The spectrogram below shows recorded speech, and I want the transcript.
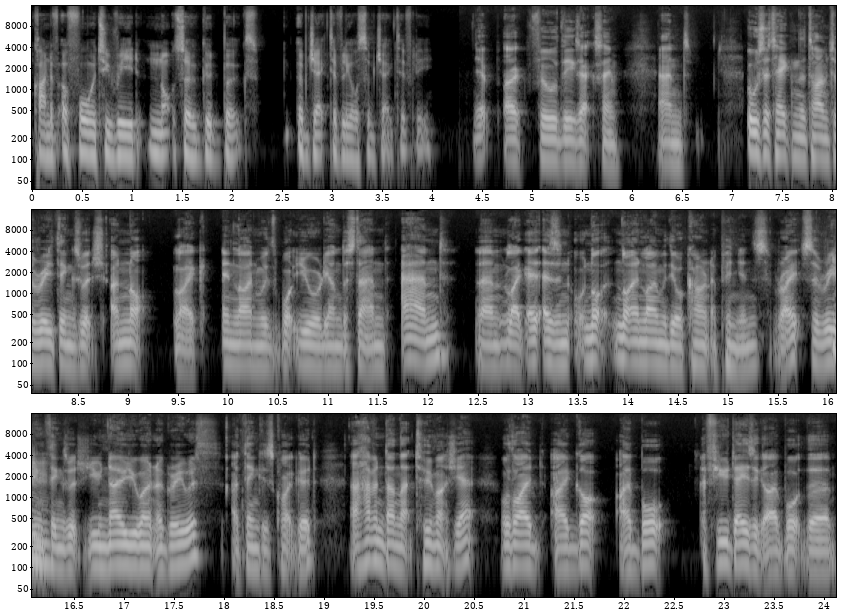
kind of afford to read not so good books objectively or subjectively. Yep, I feel the exact same, and also taking the time to read things which are not like in line with what you already understand and um, like as in not not in line with your current opinions, right? So reading mm. things which you know you won't agree with, I think is quite good. I haven't done that too much yet, although I I got I bought a few days ago. I bought the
